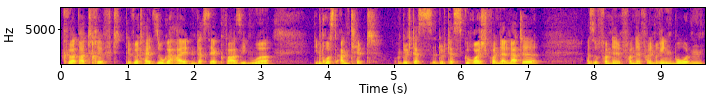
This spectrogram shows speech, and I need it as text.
Körper trifft, der wird halt so gehalten, dass der quasi nur die Brust antippt. Und durch das, durch das Geräusch von der Latte, also von, dem, von, der, von dem Ringboden,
